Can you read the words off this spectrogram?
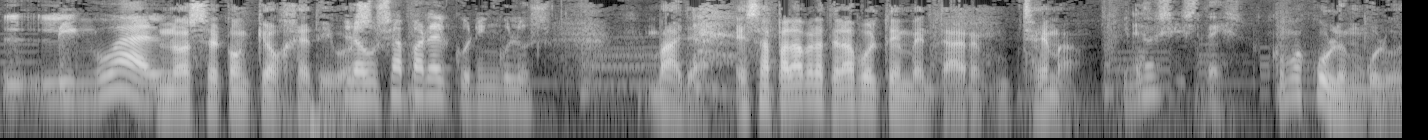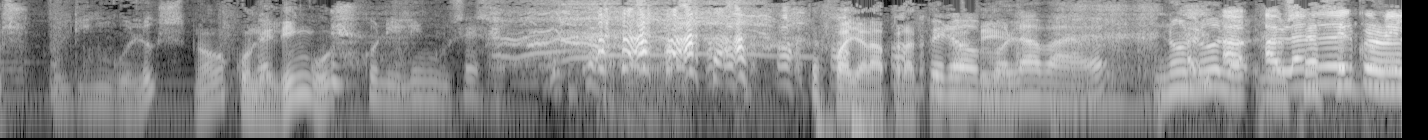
lingual. No sé con qué objetivos. Lo usa para el curingulus. Vaya, esa palabra te la has vuelto a inventar, Chema. ¿No existe? ¿Cómo culungulus? ¿Curingulus? ¿No? Cunilingus. Cunilingus, eso. Te falla la práctica, Pero tío. molaba, ¿eh? No, no, lo, lo sé Hablando hacer, de pero no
